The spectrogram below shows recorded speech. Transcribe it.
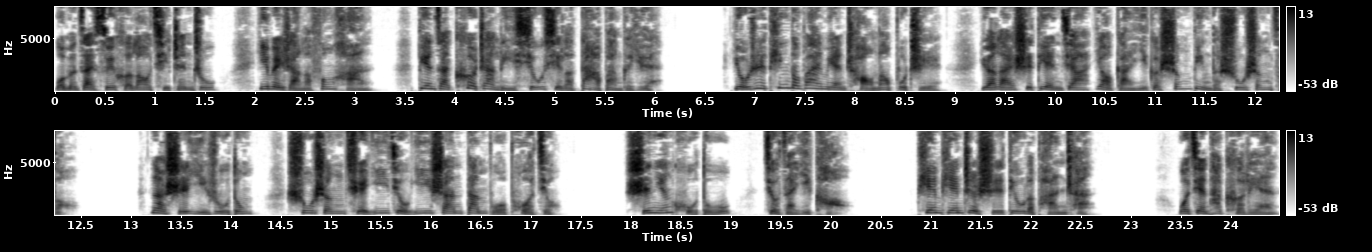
我们在绥河捞起珍珠，因为染了风寒。便在客栈里休息了大半个月。有日听得外面吵闹不止，原来是店家要赶一个生病的书生走。那时已入冬，书生却依旧衣衫单薄破旧，十年苦读就在艺考，偏偏这时丢了盘缠。我见他可怜，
